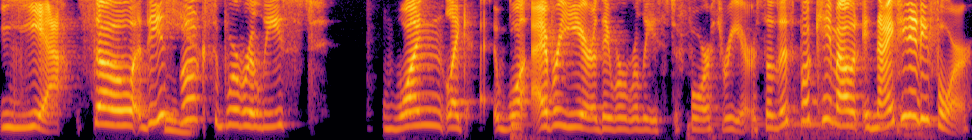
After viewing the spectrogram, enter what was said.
yeah so these Yeah. books were released one like one, every year they were released for three years so this book came out in 1984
